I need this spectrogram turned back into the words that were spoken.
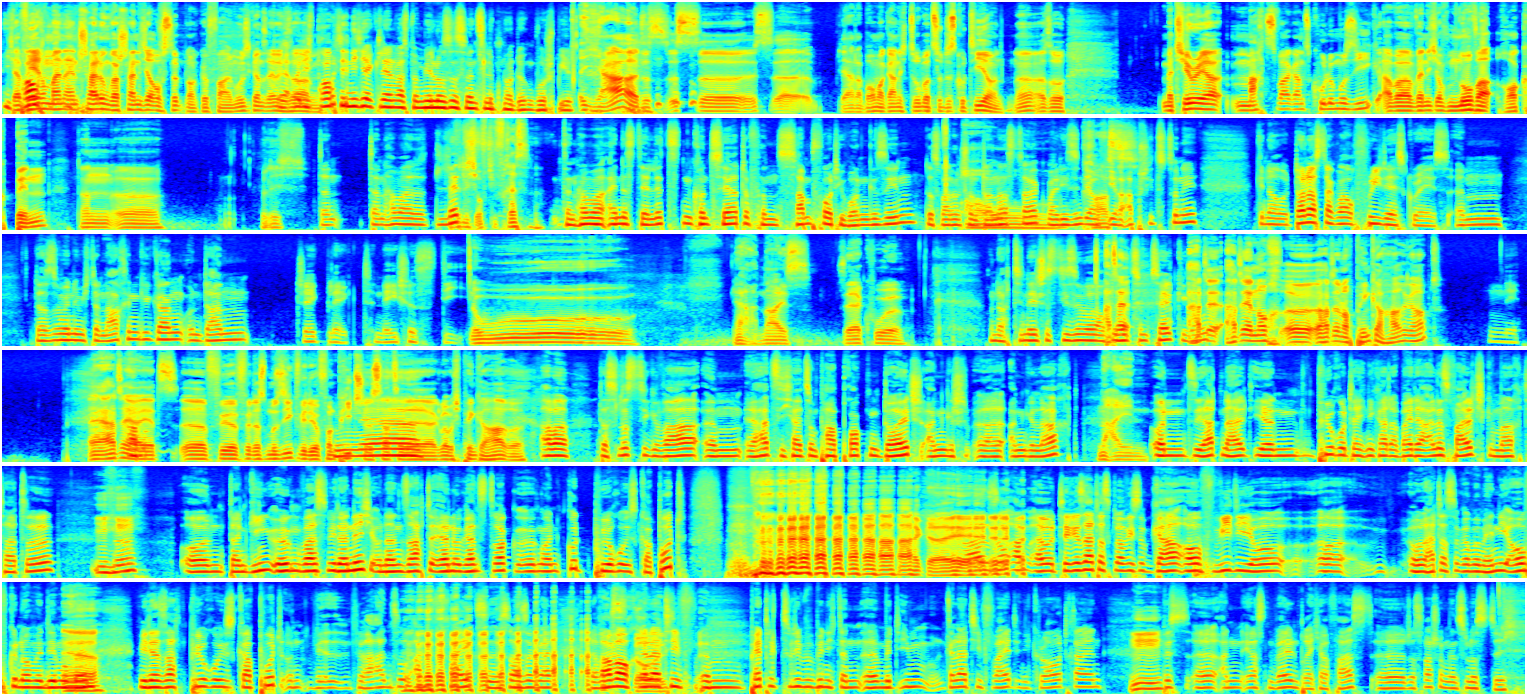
ich da brauch- wäre meine Entscheidung wahrscheinlich auch auf Slipknot gefallen, muss ich ganz ehrlich ja, sagen. ich brauche dir nicht erklären, was bei mir los ist, wenn Slipknot irgendwo spielt. Ja, das ist, äh, ist äh, ja, da brauchen wir gar nicht drüber zu diskutieren. Ne? Also, Materia macht zwar ganz coole Musik, aber wenn ich auf dem Nova Rock bin, dann äh, will, ich, Dann, dann haben wir letzt, auf die Fresse. dann haben wir eines der letzten Konzerte von Sum 41 gesehen. Das war dann schon Oh, Donnerstag, weil die sind ja auf krass. ihrer Abschiedstournee. Genau, Donnerstag war auch Three Days Grace. Ähm, da sind wir nämlich danach hingegangen und dann Jake Blake, Tenacious D. Uh. Ja, nice. Sehr cool. Und nach Tenacious D sind wir auch er- zum Zelt gegangen. Hat er, hat er noch, äh, hat er noch pinke Haare gehabt? nee. Er hatte ja Aber- jetzt äh, für, für das Musikvideo von Peaches, Ja. hatte er ja, glaube ich, pinke Haare. Aber das Lustige war, ähm, er hat sich halt so ein paar Brocken Deutsch äh, angelacht. Nein. Und sie hatten halt ihren Pyrotechniker dabei, der alles falsch gemacht hatte. Mhm. Und dann ging irgendwas wieder nicht. Und dann sagte er nur ganz trocken irgendwann, gut, Pyro ist kaputt. Geil. So am, äh, Theresa hat das, glaube ich, sogar auf Video, äh, oder hat das sogar mit dem Handy aufgenommen in dem Moment, ja. Wie der sagt, Pyro ist kaputt. Und wir, wir waren so am feigsten. Das war so geil. Da waren wir auch relativ, ähm, Patrick zuliebe bin ich dann äh, mit ihm relativ weit in die Crowd rein, Mhm. bis äh, an den ersten Wellenbrecher fast. Äh, das war schon ganz lustig.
